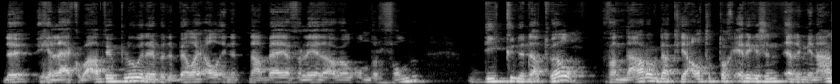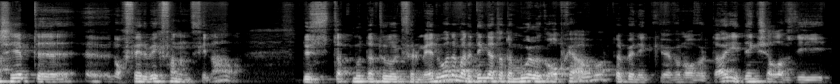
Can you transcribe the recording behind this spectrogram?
de gelijkwaardige ploegen, daar hebben de Belgen al in het nabije verleden al wel ondervonden, die kunnen dat wel vandaar ook dat je altijd toch ergens een eliminatie hebt, uh, uh, nog ver weg van een finale. Dus dat moet natuurlijk vermeden worden, maar ik denk dat dat een moeilijke opgave wordt. Daar ben ik eh, van overtuigd. Ik denk zelfs die,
